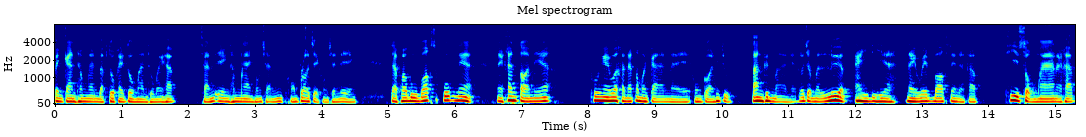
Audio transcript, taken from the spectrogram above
เป็นการทำงานแบบตัวใครตัวมันถูกไหมครับ ฉันเองทำงานของฉันของ project ของฉันเอง แต่พอ Blue Box ปุ๊บเนี่ยในขั้นตอนนี้พูดง่ายว่าคณะกรรมการในองค์กรที่ถูกตั้งขึ้นมาเนี่ยก็จะมาเลือกไอเดียใน Red Box เนี่ยนะครับ ที่ส่งมานะครับ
